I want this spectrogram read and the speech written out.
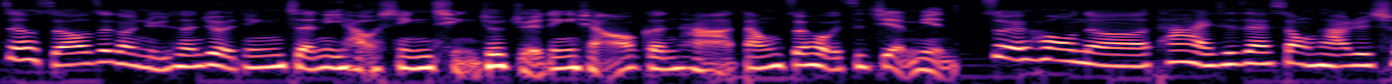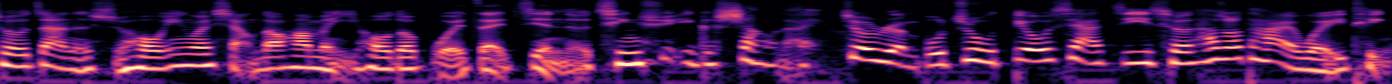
这个时候，这个女生就已经整理好心情，就决定想要跟他当最后一次见面。最后呢，他还是在送他去车站的时候，因为想到他们以后都不会再见了，情绪一个上来，就忍不住丢下机车。他说他也违停，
